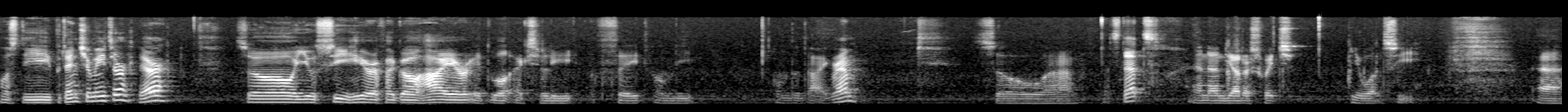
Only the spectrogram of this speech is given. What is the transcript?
was the potentiometer there. So you see here, if I go higher, it will actually fade on the on the diagram. So uh, that's that. And then the other switch you won't see. Uh,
